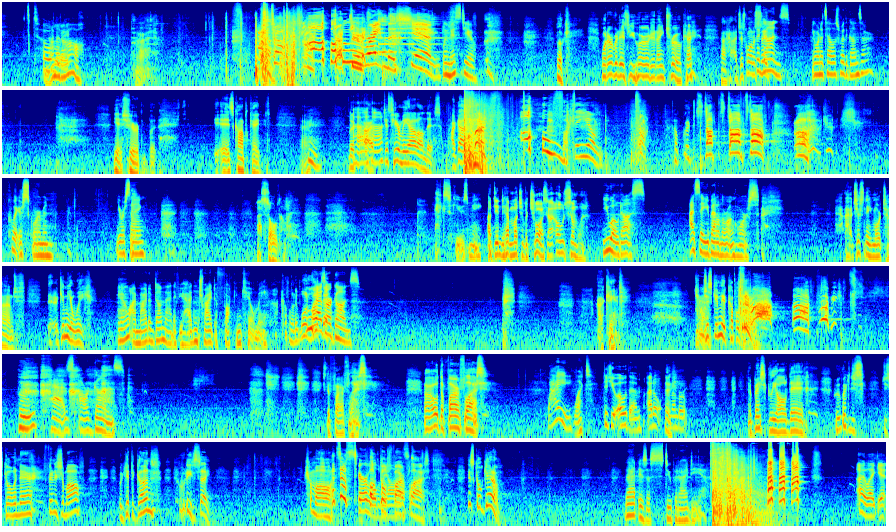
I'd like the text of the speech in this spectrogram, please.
totally. None at all. All right. Oh, right in the shin. We missed you. Look, whatever it is you heard, it ain't true, okay? I, I just want to say... The say... guns. You want to tell us where the guns are? Yeah, sure, but i- it's complicated. All right? Look, Uh-huh. right, just hear me out on this. I got Oh, damn. Stop! Stop! Stop! Ugh. Quit your squirming. You were saying? I sold them. Excuse me. I didn't have much of a choice. I owed someone. You owed us. I'd say you bet on the wrong horse. I just need more time. Just, uh, give me a week. You know, I might have done that if you hadn't tried to fucking kill me. Come on, it won't Who like has that. our guns? I can't. Just give me a couple days. Who has our guns? It's the Fireflies. I owed the Fireflies. Why What? did you owe them? I don't Hey. remember. They're basically all dead. We, we could just just go in there, finish them off. We get the guns. What do you say? Come on. That sounds terrible Fuck to those honest. Fireflies. Just go get them. That is a stupid idea. I like it.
